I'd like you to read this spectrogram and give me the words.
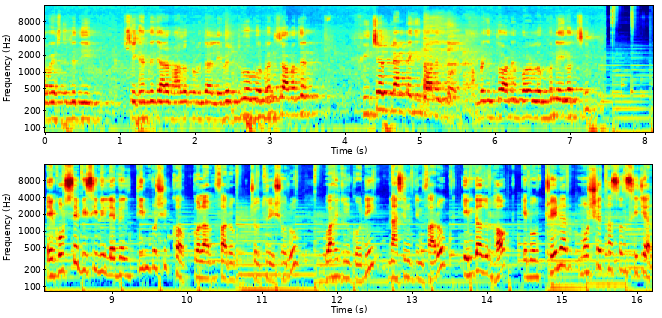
অবভিয়াসলি যদি সেখান থেকে যারা ভালো করবেন, তারা লেভেল টুও করবেন। সো আমাদের ফিউচার প্ল্যানটা কিন্তু অনেক বড়। আমরা কিন্তু অনেক বড় লক্ষ্য নিয়ে এগোচ্ছি। এ কোর্সে বিসিবি লেভেল তিন প্রশিক্ষক গোলাম ফারুক চৌধুরী স্বরূপ ওয়াহিদুল গনি, নাসিরুদ্দিন ফারুক, ইমদাদুল হক এবং ট্রেনার মোর্শেদ হাসান সিজার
